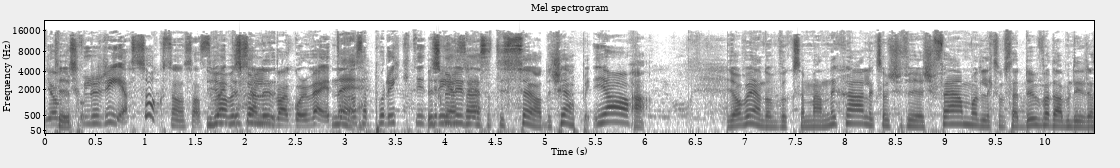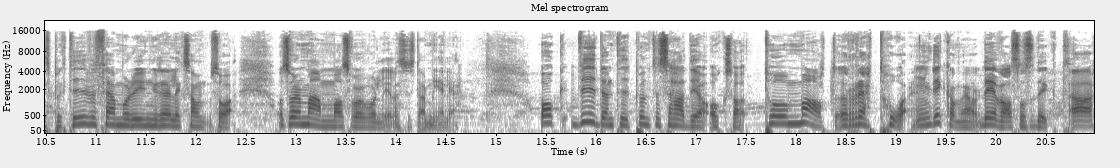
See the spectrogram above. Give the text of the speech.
Ja, vi typ. skulle resa också någonstans. Det Ja, var vi inte så här skulle- vi bara går iväg. Nej. Det var så här på riktigt Vi skulle resa. resa till Söderköping. Ja. Ja. Jag var ju ändå en vuxen människa, liksom 24-25 och liksom så här, du var där med din respektive fem år yngre. Liksom så. Och så var det mamma och så var det vår lilla syster Amelia. Och vid den tidpunkten så hade jag också tomatrött hår. Mm, det kommer jag ihåg. Det var så snyggt. Ja,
